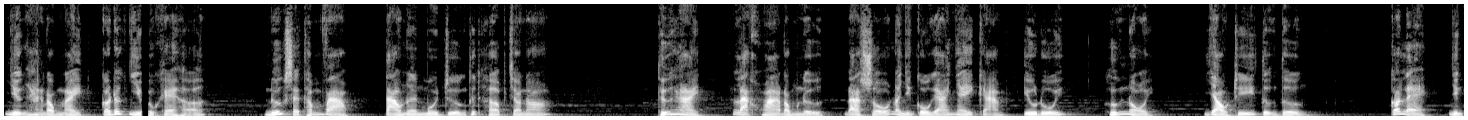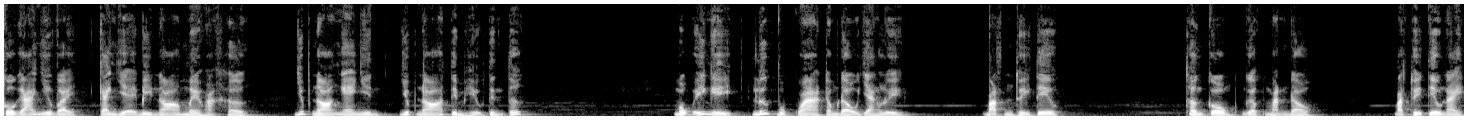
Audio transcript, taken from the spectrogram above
Những hang động này có rất nhiều khe hở. Nước sẽ thấm vào, tạo nên môi trường thích hợp cho nó. Thứ hai, lạc hoa đồng nữ đa số là những cô gái nhạy cảm, yếu đuối, hướng nội, giàu trí tưởng tượng. Có lẽ những cô gái như vậy càng dễ bị nó mê hoặc hơn, giúp nó nghe nhìn, giúp nó tìm hiểu tin tức. Một ý nghĩ lướt vụt qua trong đầu gian luyện. Bạch Thủy Tiêu. Thần Côn gật mạnh đầu. Bạch Thủy Tiêu này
